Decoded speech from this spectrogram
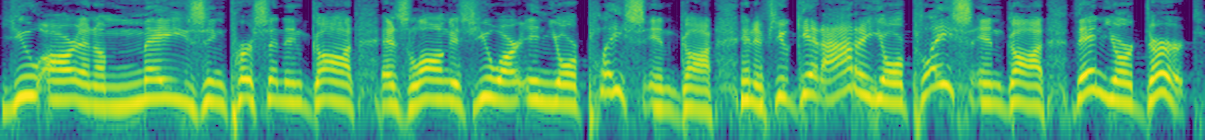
you are an amazing person in God as long as you are in your place in God. And if you get out of your place in God, then you're dirt.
